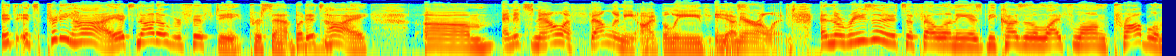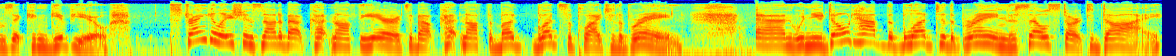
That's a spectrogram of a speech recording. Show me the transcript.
It, it's pretty high. It's not over 50%, but it's high. Um, And it's now a felony, I believe, in Yes. Maryland. and the reason it's a felony is because of the lifelong problems it can give you. Strangulation is not about cutting off the air, it's about cutting off the blood, blood supply to the brain. And when you don't have the blood to the brain, the cells start to die.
